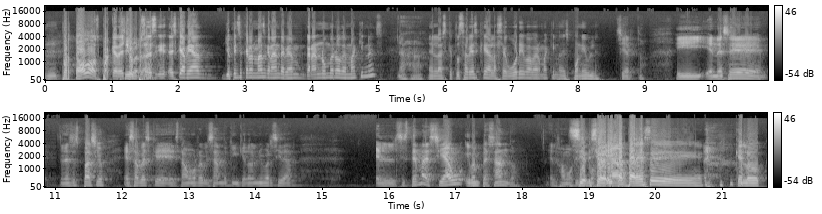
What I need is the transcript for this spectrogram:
mm, por todos, porque de Sí, hecho, pues, es, que- es que había, yo pienso que era el más grande, había un gran número de máquinas Ajá. en las que tú sabías que a la segura iba a haber máquina disponible. Cierto. Y en ese, en ese espacio, esa vez que estábamos revisando quién quedó en la universidad, el sistema de Xiao iba empezando. El famoso Si, si ahorita parece que lo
